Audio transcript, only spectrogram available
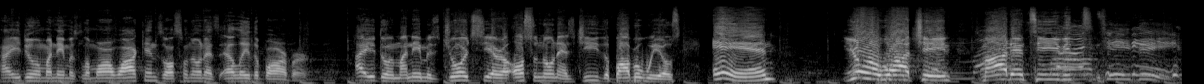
How you doing? My name is Lamar Watkins, also known as LA the Barber. How you doing? My name is George Sierra, also known as G the Barber Wheels, and you're watching Modern TV. TV.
